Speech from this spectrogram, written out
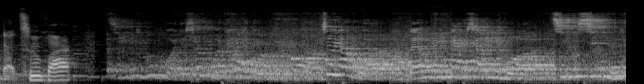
的村花。极如火的生活态度，就让我来为您带上一抹清新的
